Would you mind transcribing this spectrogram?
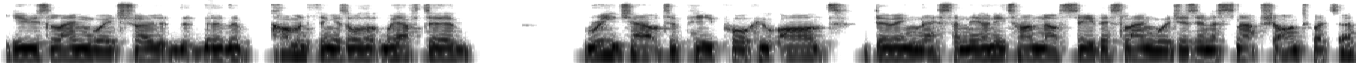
use language. So the, the, the common thing is all that we have to reach out to people who aren't doing this. And the only time they'll see this language is in a snapshot on Twitter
